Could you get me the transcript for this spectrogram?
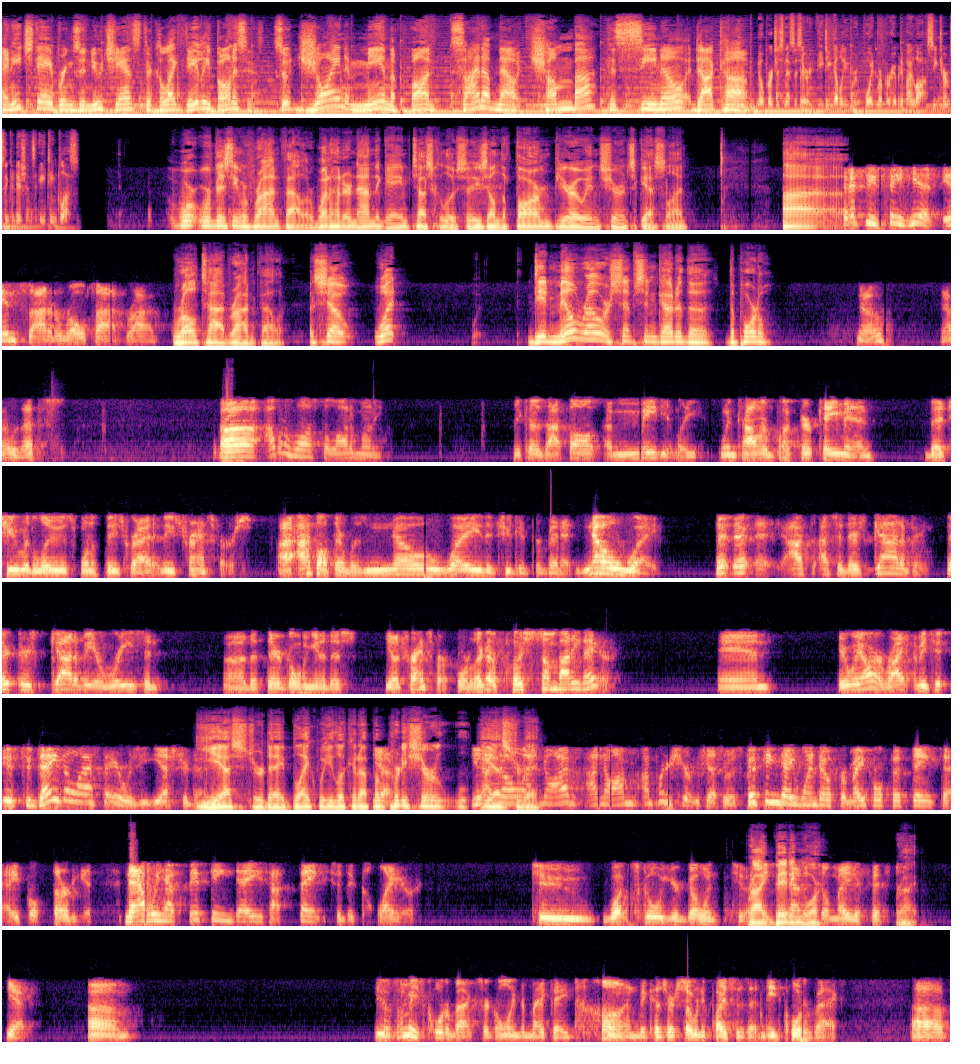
and each day brings a new chance to collect daily bonuses. So join me in the fun. Sign up now at ChumbaCasino.com. No purchase necessary. VGW. Void were prohibited by law. See terms and conditions. 18 plus. We're, we're visiting with Ryan Fowler, 109 the game, Tuscaloosa. He's on the Farm Bureau Insurance guest line. Uh, SEC hit insider roll tide Ryan. roll Tide, Ryan Fowler. So, what did Milroe or Simpson go to the the portal? No, no, that's. Uh, I would have lost a lot of money because I thought immediately when Tyler Buchner came in that you would lose one of these these transfers. I, I thought there was no way that you could prevent it. No way. There, there, I, I said there's got to be there, there's got to be a reason uh, that they're going into this you know transfer portal. They're going to push somebody there, and here we are, right? I mean, t- is today the last day or was it yesterday? Yesterday, Blake. Will you look it up? Yeah. I'm pretty sure Yeah, yesterday. No, I, no, I, I know. I'm, I'm pretty sure it was yesterday. It was 15 day window from April 15th to April 30th. Now we have 15 days, I think, to declare to what school you're going to. Right, bidding war. until May the 15th. Right. Yeah. Um, you know, some of these quarterbacks are going to make a ton because there's so many places that need quarterbacks. Uh,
